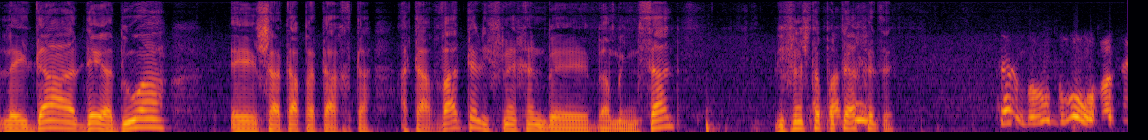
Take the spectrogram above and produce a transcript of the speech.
לידה די ידוע אה, שאתה פתחת. אתה עבדת לפני כן בממסד? לפני שאתה פותח. את זה? כן, ברור, ברור. עבדתי,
